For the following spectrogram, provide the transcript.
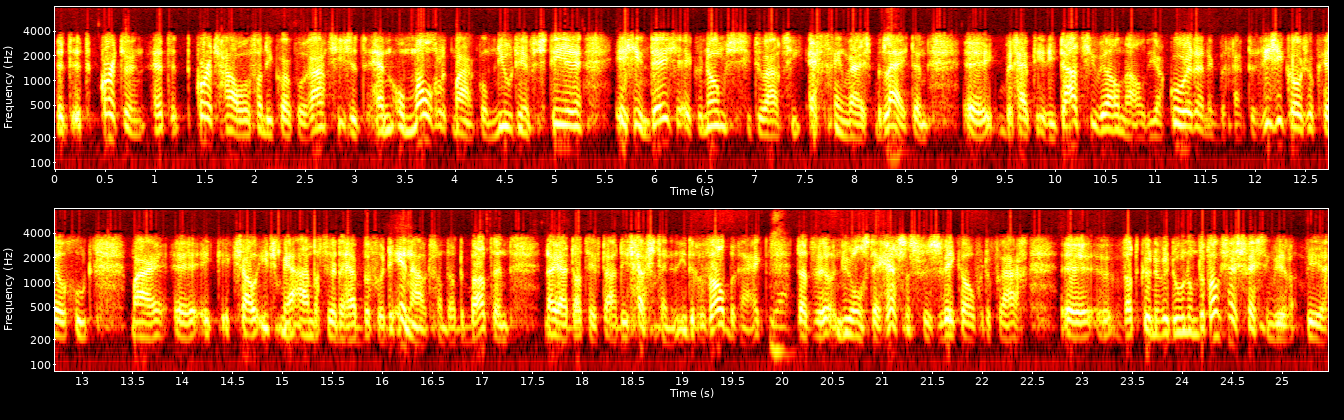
het, het, korten, het, het kort houden van die corporaties, het hen onmogelijk maken om nieuw te investeren is in deze economische situatie echt geen wijs beleid. En uh, ik begrijp de irritatie wel na al die akkoorden en ik begrijp de risico's ook heel goed. Maar uh, ik, ik zou iets meer aandacht willen hebben voor de inhoud van dat debat. En nou ja, dat heeft Adi Duivenstein in ieder geval bereikt. Ja. Dat we nu ons de hersens verzwikken over de vraag... Uh, wat kunnen we doen om de volkshuisvesting weer, weer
